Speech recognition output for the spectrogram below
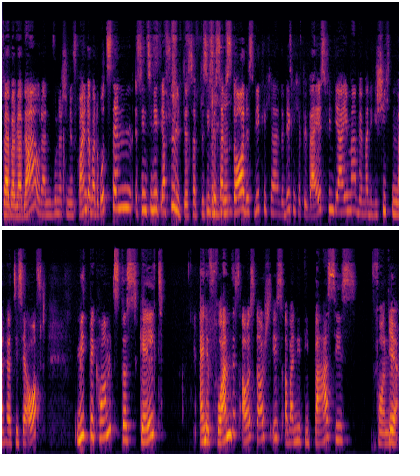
bla bla bla bla oder einen wunderschönen Freund, aber trotzdem sind sie nicht erfüllt. Deshalb, das ist ja mhm. selbst da das wirkliche, der wirkliche Beweis, finde ich ja immer, wenn man die Geschichten, man hört sie sehr oft, mitbekommt, dass Geld eine Form des Austauschs ist, aber nicht die Basis von ja.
